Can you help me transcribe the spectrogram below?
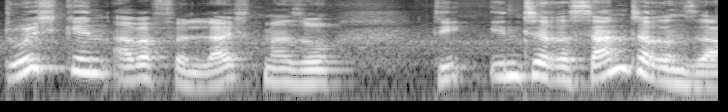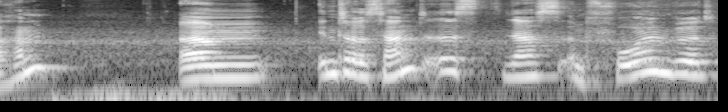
durchgehen, aber vielleicht mal so die interessanteren Sachen. Ähm, interessant ist, dass empfohlen wird,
